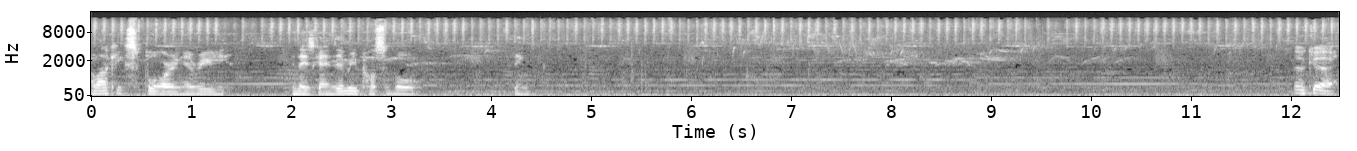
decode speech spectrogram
I like exploring every, in these games, every possible thing. Okay.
